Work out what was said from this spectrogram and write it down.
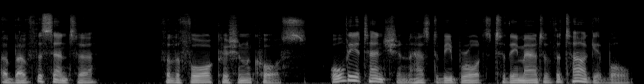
above the center, for the four cushion course. All the attention has to be brought to the amount of the target ball.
